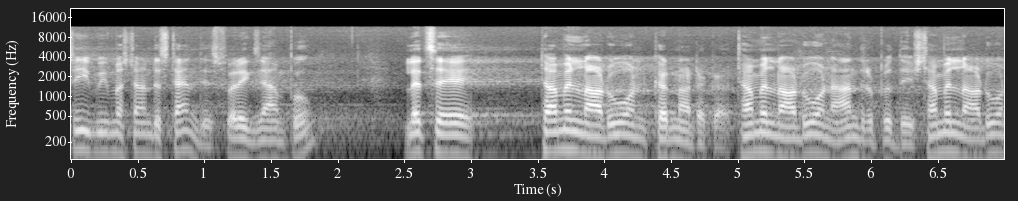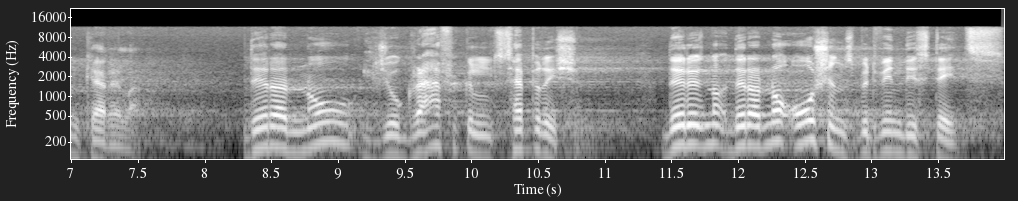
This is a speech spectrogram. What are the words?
see, we must understand this. For example, let's say Tamil Nadu and Karnataka, Tamil Nadu and Andhra Pradesh, Tamil Nadu and Kerala. There are no geographical separation. There is no… there are no oceans between these states.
